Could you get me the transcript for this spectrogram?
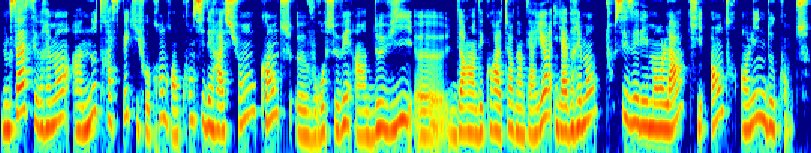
Donc ça, c'est vraiment un autre aspect qu'il faut prendre en considération quand euh, vous recevez un devis euh, d'un décorateur d'intérieur. Il y a vraiment tous ces éléments-là qui entrent en ligne de compte.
